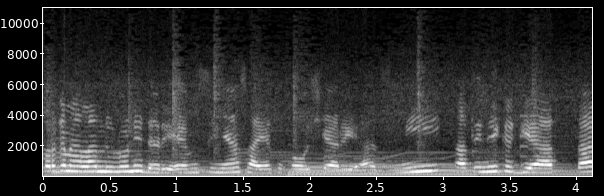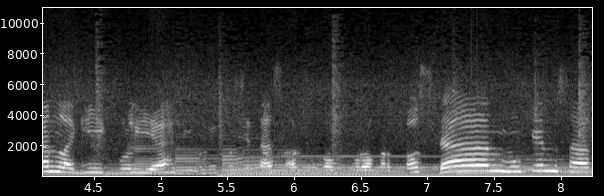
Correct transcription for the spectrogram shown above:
perkenalan dulu nih dari MC-nya, saya Tukau Syari Azmi. Saat ini kegiatan lagi kuliah di Universitas Amikom Purwokerto dan mungkin saat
